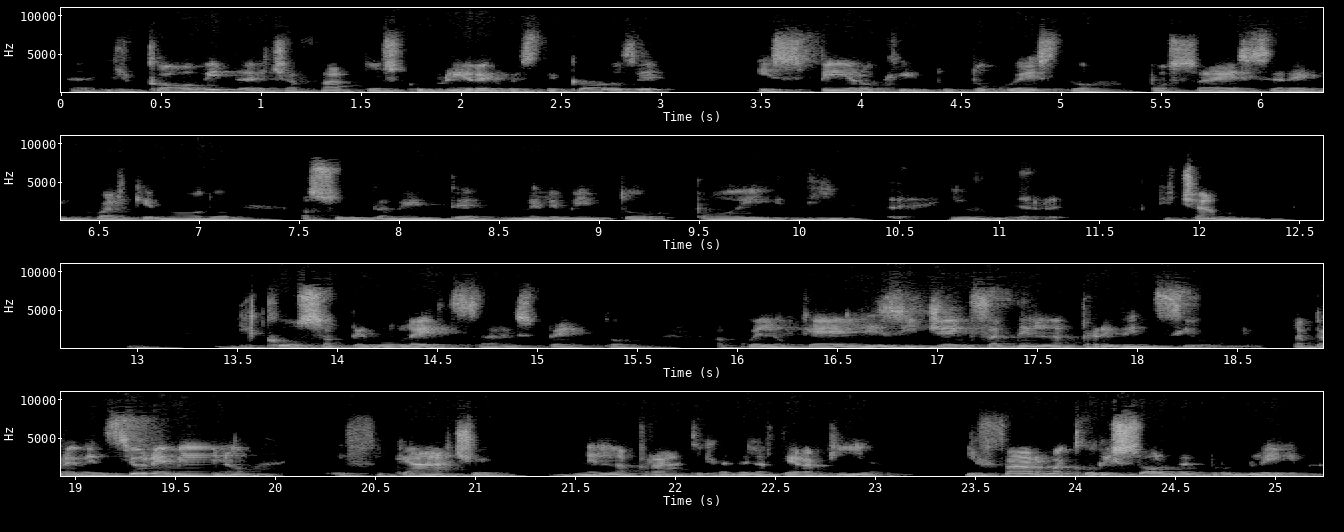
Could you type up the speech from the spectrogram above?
eh, il Covid ci ha fatto scoprire queste cose e spero che tutto questo possa essere in qualche modo assolutamente un elemento poi di, eh, diciamo, di consapevolezza rispetto a quello che è l'esigenza della prevenzione. La prevenzione è meno efficace nella pratica della terapia. Il farmaco risolve il problema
